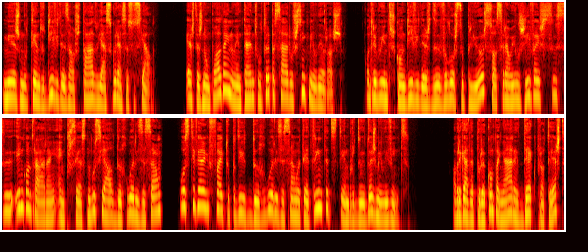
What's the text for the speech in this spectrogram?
mesmo tendo dívidas ao Estado e à Segurança Social. Estas não podem, no entanto, ultrapassar os 5 mil euros. Contribuintes com dívidas de valor superior só serão elegíveis se se encontrarem em processo negocial de regularização ou se tiverem feito o pedido de regularização até 30 de setembro de 2020. Obrigada por acompanhar a DEC Proteste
